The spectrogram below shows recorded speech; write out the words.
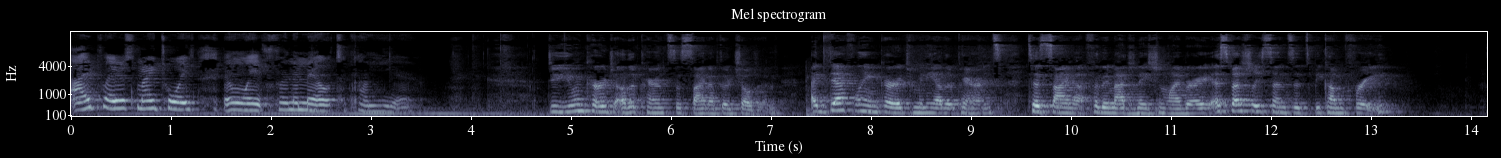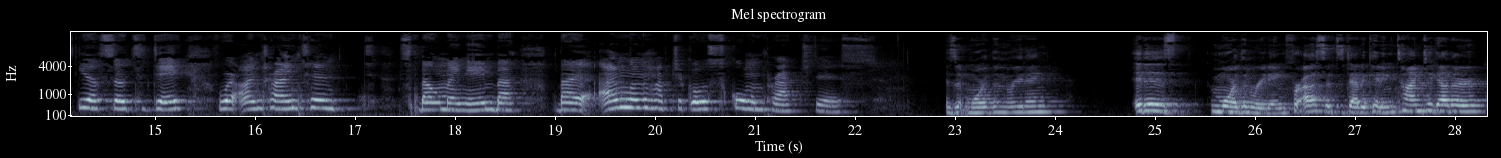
I play with my toys and wait for the mail to come here. Do you encourage other parents to sign up their children? I definitely encourage many other parents to sign up for the Imagination Library, especially since it's become free. Yeah, so today we're I'm trying to spell my name, but but I'm gonna have to go to school and practice. Is it more than reading? It is more than reading. For us, it's dedicating time together,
